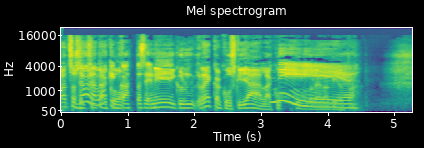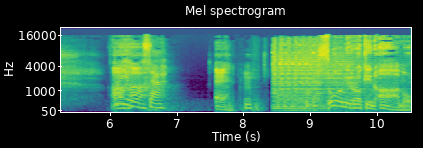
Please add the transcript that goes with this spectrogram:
katsoisit sitä, Todellakin kun, katsoisin. niin, kun rekkakuski jäällä, kun Niin. kuuntelee radiota. Tajuut sä? Eh. Suomirokin aamu.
